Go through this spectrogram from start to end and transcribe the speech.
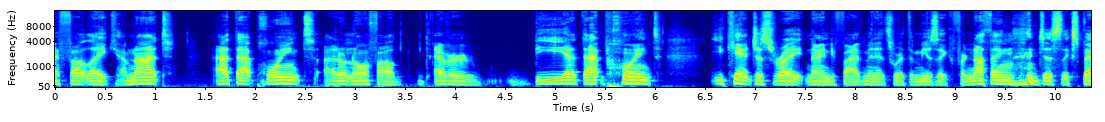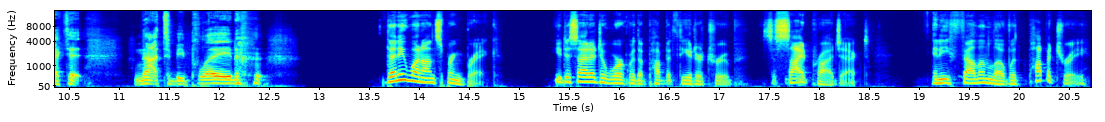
I felt like I'm not at that point. I don't know if I'll ever be at that point. You can't just write 95 minutes worth of music for nothing and just expect it not to be played. then he went on spring break. He decided to work with a puppet theater troupe as a side project, and he fell in love with puppetry.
